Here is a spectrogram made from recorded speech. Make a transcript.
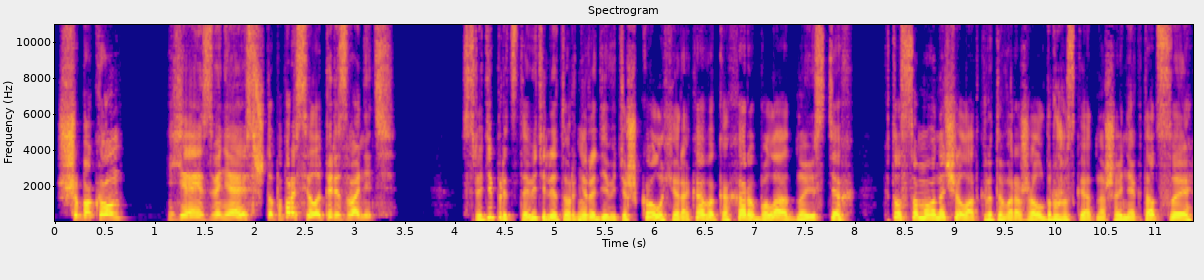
Шибакун? Я извиняюсь, что попросила перезвонить». Среди представителей турнира девяти школ Хирокава Кахару была одной из тех, кто с самого начала открыто выражал дружеское отношение к Тацуи,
